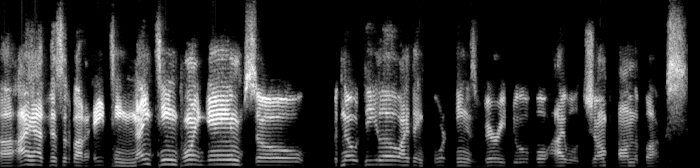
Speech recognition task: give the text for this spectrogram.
uh, I had this at about an 18, 19 point game. So with no D'Lo, I think 14 is very doable. I will jump on the Bucks.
